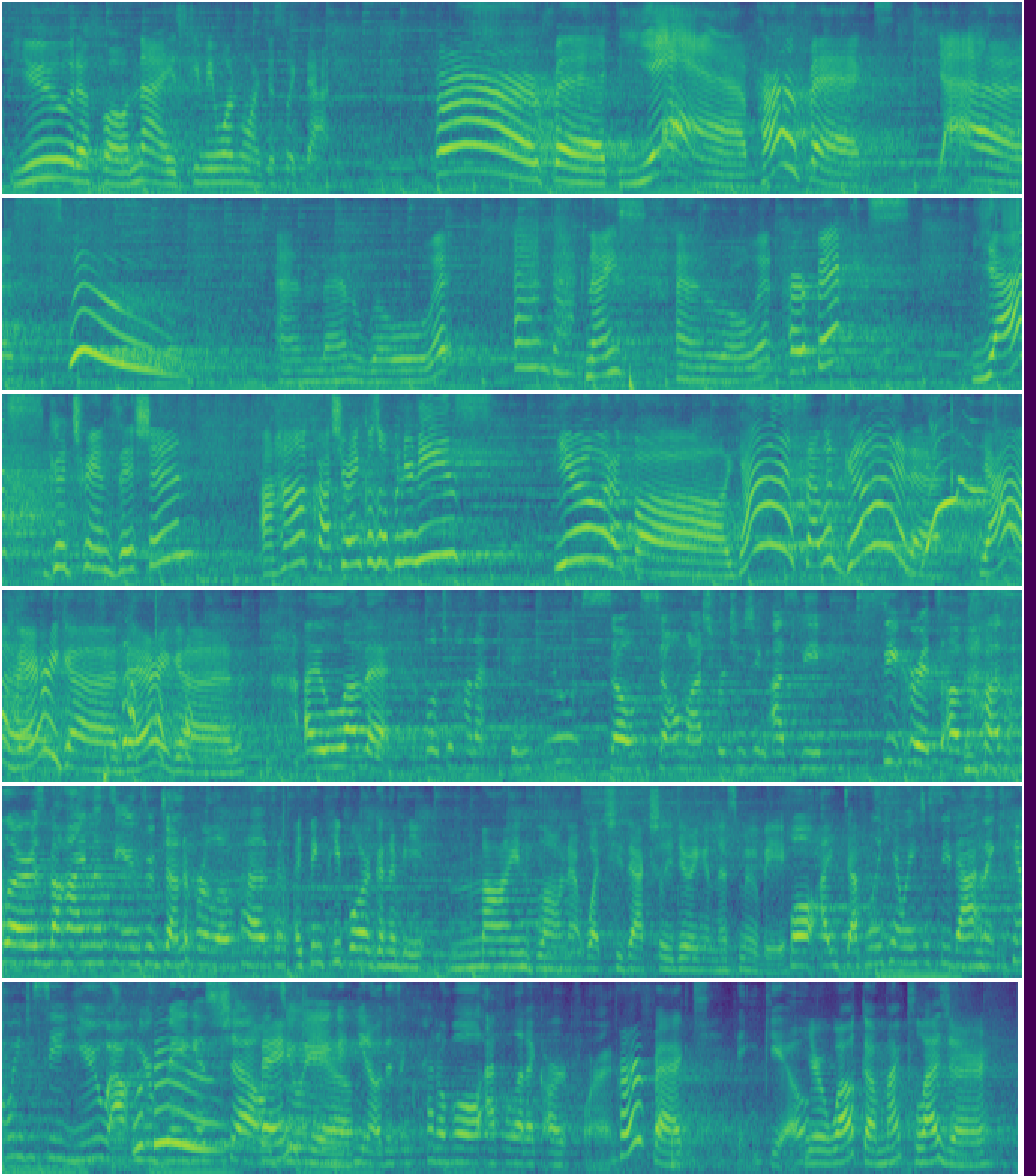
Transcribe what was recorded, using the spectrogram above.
Beautiful, nice. Give me one more, just like that. Perfect. Yeah, perfect. Yes. Woo. And then roll it and back. Nice. And roll it. Perfect. Yes. Good transition. Uh huh. Cross your ankles, open your knees. Beautiful. Yes, that was good. Yeah, very good. Very good. I love it. Well, Johanna, thank you so, so much for teaching us the secrets of hustlers behind the scenes with Jennifer Lopez. I think people are going to be mind blown at what she's actually doing in this movie. well, I definitely can't wait to see that, and I can't wait to see you out in your Vegas show Thank doing, you. you know, this incredible athletic art form. Perfect. Thank you. You're welcome. My pleasure.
